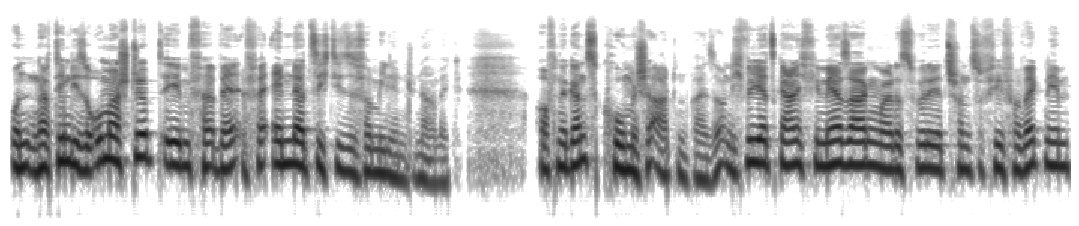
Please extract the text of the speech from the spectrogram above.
Und nachdem diese Oma stirbt, eben ver verändert sich diese Familiendynamik. Auf eine ganz komische Art und Weise. Und ich will jetzt gar nicht viel mehr sagen, weil das würde jetzt schon zu viel vorwegnehmen.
